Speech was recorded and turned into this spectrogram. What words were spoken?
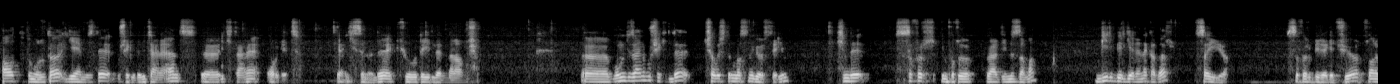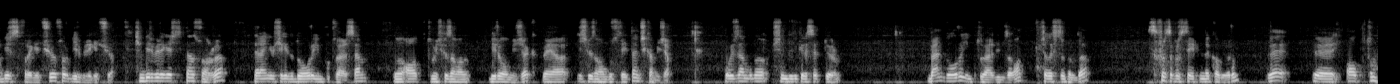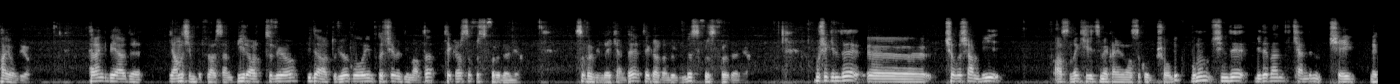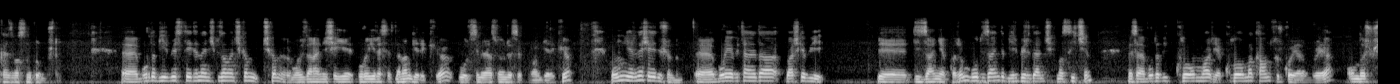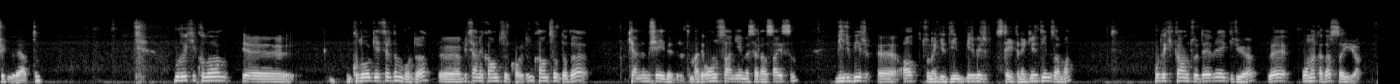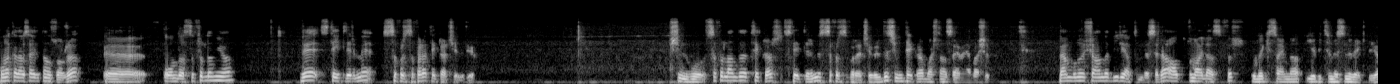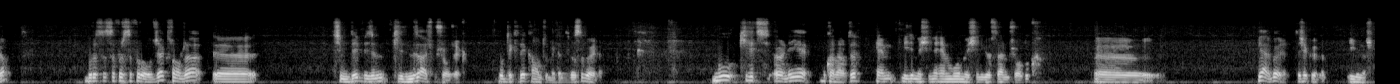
Output'umuzda Y'mizde bu şekilde bir tane AND, e, iki tane OR gate. Yani ikisini de Q değillerinden almışım. E, bunun dizaynı bu şekilde çalıştırmasını göstereyim. Şimdi sıfır input'u verdiğimiz zaman 1 1 gelene kadar sayıyor. 0 1'e geçiyor, sonra 1 0'a geçiyor, sonra 1 1'e geçiyor. Şimdi 1 1'e geçtikten sonra herhangi bir şekilde doğru input versem bunun output'um hiçbir zaman 1 olmayacak veya hiçbir zaman bu state'den çıkamayacağım. O yüzden bunu şimdilik resetliyorum. Ben doğru input verdiğim zaman çalıştırdığımda 0 0 state'inde kalıyorum ve e, output'um high oluyor. herhangi bir yerde yanlış input versem 1 arttırıyor, bir de arttırıyor. Doğru input'a çevirdiğim anda tekrar 0 0'a dönüyor. 0 1'deyken de tekrardan döndüğümde 0 0'a dönüyor. Bu şekilde e, çalışan bir aslında kilit mekanizması kurmuş olduk. Bunun şimdi bir de ben kendim şey mekanizmasını kurmuştum. E, burada bir state'inden hiçbir zaman çıkam- çıkamıyorum. O yüzden hani şeyi burayı resetlemem gerekiyor. Bu simülasyonu resetlemem gerekiyor. Onun yerine şey düşündüm. E, buraya bir tane daha başka bir e, dizayn yaparım. Bu dizaynda bir birden çıkması için mesela burada bir clone var ya. Clone'a counter koyarım buraya. Onu da şu şekilde yaptım. Buradaki clone e, clone getirdim burada. E, bir tane counter koydum. Counter'da da kendim şey belirledim. Hadi 10 saniye mesela saysın. Bir bir e, output'una girdiğim, bir bir state'ine girdiğim zaman buradaki counter devreye giriyor ve 10'a kadar sayıyor. 10'a kadar saydıktan sonra e, 10'da sıfırlanıyor ve state'lerimi 0-0'a tekrar çeviriyor. Şimdi bu sıfırlandı tekrar state'lerimi 0-0'a çevirdi. Şimdi tekrar baştan saymaya başladı. Ben bunu şu anda 1 yaptım mesela. Output'um hala 0. Buradaki saymayı bitirmesini bekliyor. Burası 0-0 olacak. Sonra e, şimdi bizim kilidimizi açmış olacak. Buradaki de counter mekanizması böyle. Bu kilit örneği bu kadardı. Hem MIDI meşini hem bu meşini göstermiş olduk. Ee, yani böyle. Teşekkür ederim. İyi günler.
